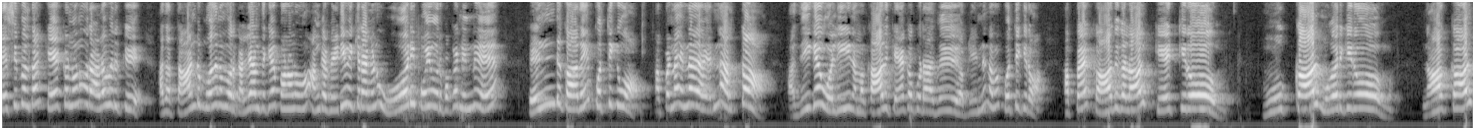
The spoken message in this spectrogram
டெசிபிள் தான் கேட்கணும்னு ஒரு அளவு இருக்கு. அதை தாண்டும் போது நம்ம ஒரு கல்யாணத்துக்கே பண்ணணும் அங்க வெடி வைக்கிறாங்கன்னு ஓடி போய் ஒரு பக்கம் நின்று ரெண்டு காதையும் பொத்திக்குவோம் அப்படின்னா என்ன என்ன அர்த்தம்? அதிக ஒலி நம்ம காது கேட்கக்கூடாது அப்படின்னு நம்ம பொத்திக்கிறோம் அப்ப காதுகளால் கேட்கிறோம். மூக்கால் முகர்கிறோம். நாக்கால்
